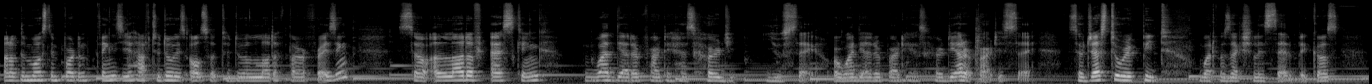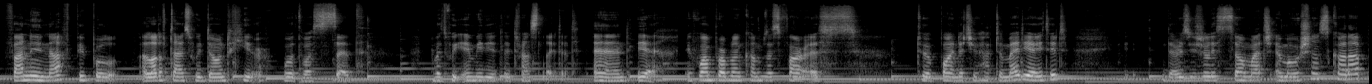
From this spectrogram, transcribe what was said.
one of the most important things you have to do is also to do a lot of paraphrasing. So, a lot of asking what the other party has heard you say or what the other party has heard the other party say. So, just to repeat what was actually said, because funny enough, people, a lot of times we don't hear what was said, but we immediately translate it. And yeah, if one problem comes as far as to a point that you have to mediate it, there's usually so much emotions caught up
